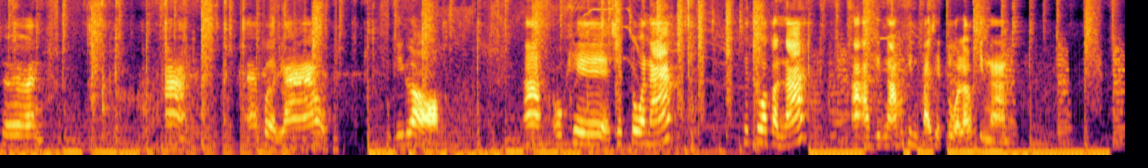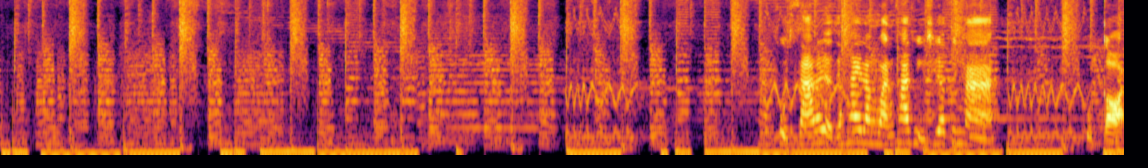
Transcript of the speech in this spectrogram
เชิญ อะแอร์เปิดแล้วเมื่อกี้หลอก อะโอเค เช็ดตัวนะ เช็ดตัวก่อนนะอะอะกินน้ำมากินไปเช็ดตัวแล้วก็กินน้ำขุดซะแล้วเดี๋ยวจะให้รางวัลค่าถือเชือกขึ้นมา ขุดก่อน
